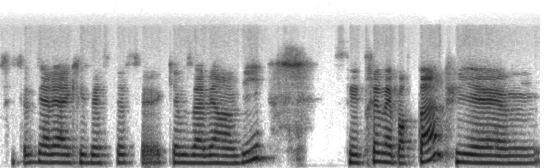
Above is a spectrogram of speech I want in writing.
c'est ça d'y aller avec les espèces euh, que vous avez envie. C'est très important. Puis euh,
